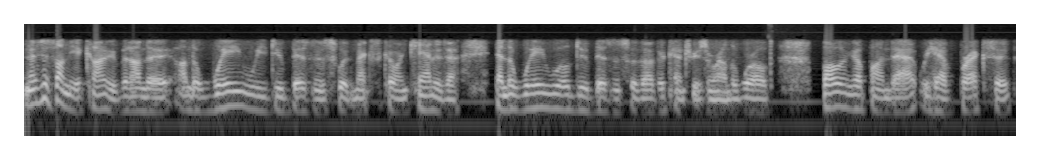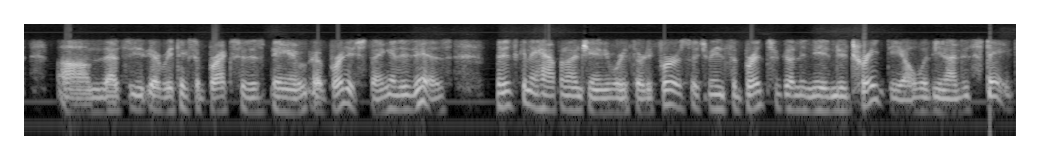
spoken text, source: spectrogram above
not just on the economy, but on the on the way we do business with Mexico and Canada, and the way we'll do business with other countries around the world. Following up on that, we have Brexit. Um, that's everybody thinks of Brexit as being a, a British thing, and it is. But it's going to happen on January 31st, which means the Brits are going to need a new trade deal with the United States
